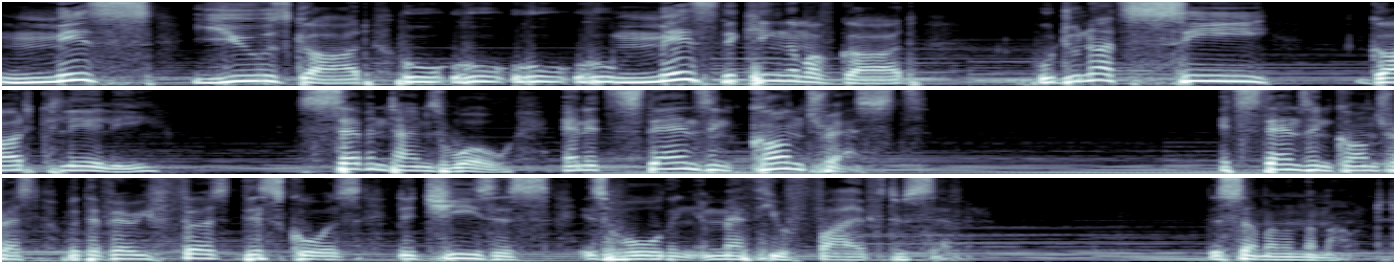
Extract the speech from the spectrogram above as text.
misuse God, who, who, who, who miss the kingdom of God, who do not see God clearly. Seven times woe. And it stands in contrast it stands in contrast with the very first discourse that Jesus is holding in Matthew 5 to 7, the Sermon on the Mount.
